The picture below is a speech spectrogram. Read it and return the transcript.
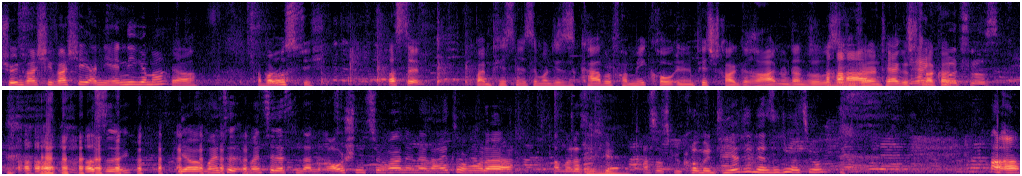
Schön waschi-waschi an die Hände gemacht. Ja, aber lustig. Was denn? Beim Pissen ist immer dieses Kabel vom Mikro in den Pissstrahl geraten und dann so lustig hin und her geschlackert. Kurzschluss. Hast du, ja, aber meinst, du, meinst du, das denn dann Rauschen zu hören in der Leitung oder hat man das nicht ge hast du es kommentiert in der Situation? Ah,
